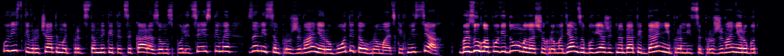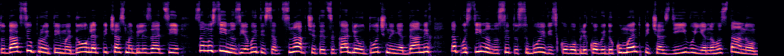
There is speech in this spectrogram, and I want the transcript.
Повістки вручатимуть представники ТЦК разом з поліцейськими за місцем проживання, роботи та у громадських місцях. Безугла повідомила, що громадян зобов'яжуть надати дані про місце проживання роботодавцю, пройти медогляд під час мобілізації, самостійно з'явитися в ЦНАП чи ТЦК для уточнення даних та постійно носити з собою військово-обліковий документ під час дії воєнного стану.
